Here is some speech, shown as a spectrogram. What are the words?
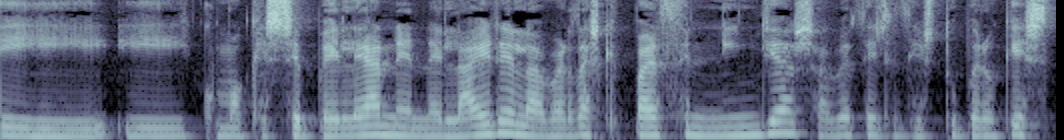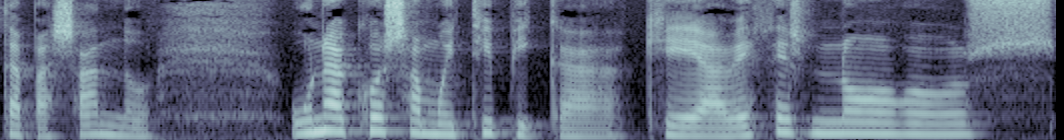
y, como que se pelean en el aire. La verdad es que parecen ninjas. A veces dices tú, pero ¿qué está pasando? Una cosa muy típica que a veces nos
